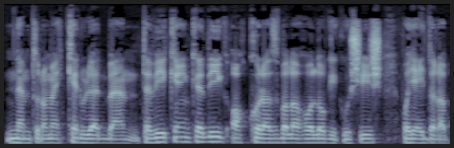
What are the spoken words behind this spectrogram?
nem tudom, egy kerületben tevékenykedik, akkor az valahol logikus is, vagy egy darab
